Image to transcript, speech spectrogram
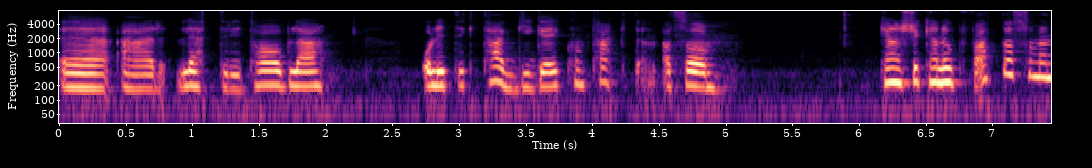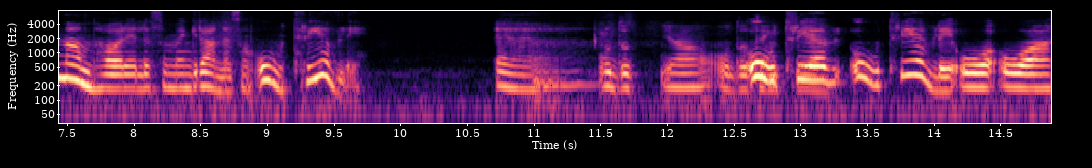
eh, är lättirritabla och lite taggiga i kontakten. Alltså kanske kan uppfattas som en anhörig eller som en granne som otrevlig. Eh, Och då, ja, och då tänker jag... otrevlig, otrevlig och, och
